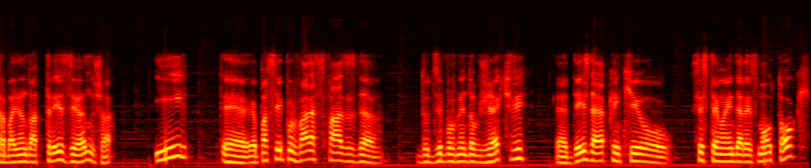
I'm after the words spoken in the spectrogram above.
trabalhando há 13 anos já, e é, eu passei por várias fases da, do desenvolvimento do Objective, é, desde a época em que o sistema ainda era Smalltalk,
